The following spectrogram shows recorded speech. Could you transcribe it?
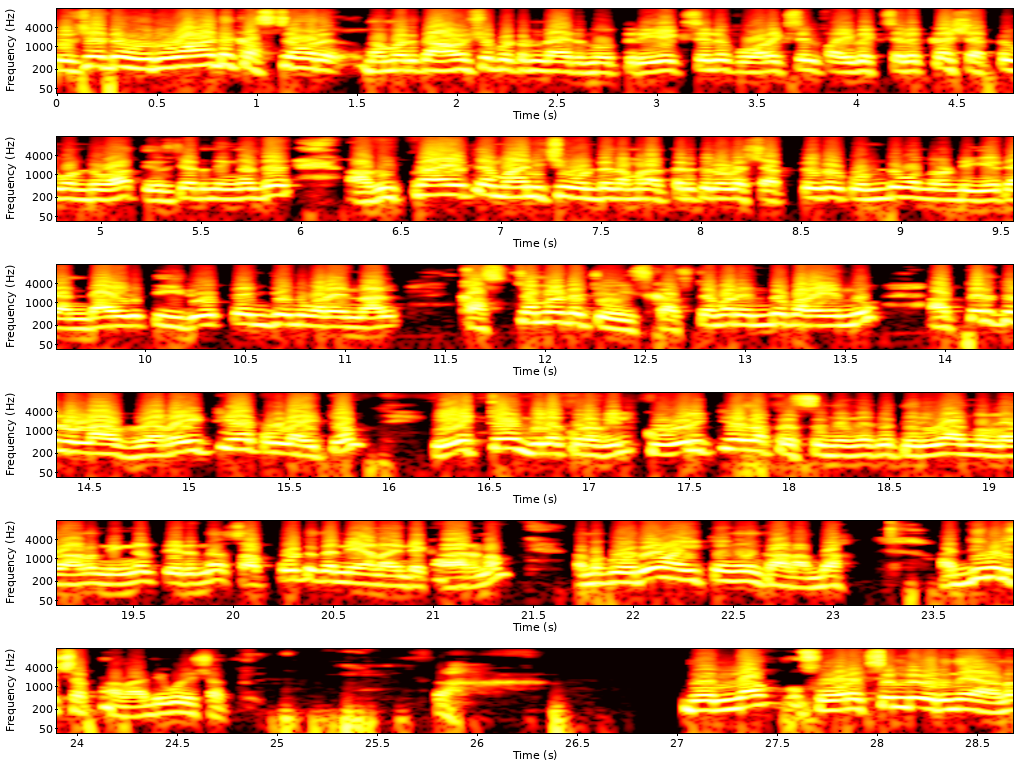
തീർച്ചയായിട്ടും ഒരുപാട് കസ്റ്റമർ നമ്മുടെ അടുത്ത് ആവശ്യപ്പെട്ടിട്ടുണ്ടായിരുന്നു. Three XL four XL five XL ഒക്കെ ഷർട്ട് കൊണ്ടുപോവാ തീർച്ചയായിട്ടും നിങ്ങളുടെ അഭിപ്രായത്തെ മാനിച്ചുകൊണ്ട് നമ്മൾ അത്തരത്തിലുള്ള ഷർട്ടുകൾ കൊണ്ടുവന്നിട്ടുണ്ട്. ഈ രണ്ടായിരത്തി ഇരുപത്തി അഞ്ച് എന്ന് പറയുന്നാൽ കസ്റ്റമറുടെ ചോയ്സ് കസ്റ്റമർ എന്ത് പറയുന്നു? അത്തരത്തിലുള്ള വെറൈറ്റി ആയിട്ടുള്ള ഐറ്റം ഏറ്റവും വിലക്കുറവിൽ ക്വാളിറ്റിയുള്ള ഡ്രസ്സ് നിങ്ങൾക്ക് തരിക എന്നുള്ളതാണ് നിങ്ങൾ തരുന്ന സപ്പോർട്ട് തന്നെയാണ് അതിന്റെ കാരണം. നമുക്ക് ഓരോ ഐറ്റങ്ങളും കാണാം. അടിപൊളി ഷർട്ടാണ് അടിപൊളി ഷർട്ട് ഇതെല്ലാം ഫോർ എക്സലിൽ വരുന്നതാണ്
